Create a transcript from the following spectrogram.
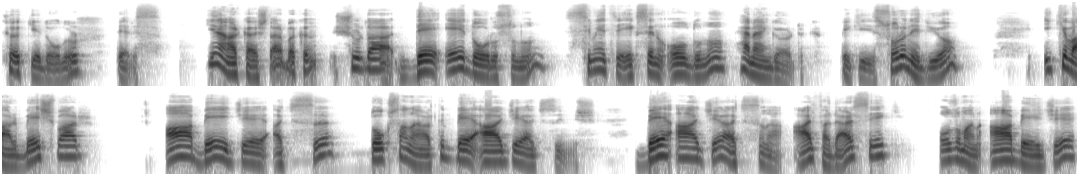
Kök 7 olur deriz. Yine arkadaşlar bakın şurada DE doğrusunun simetri ekseni olduğunu hemen gördük. Peki soru ne diyor? 2 var 5 var. ABC açısı 90 artı BAC açısıymış. BAC açısına alfa dersek o zaman ABC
